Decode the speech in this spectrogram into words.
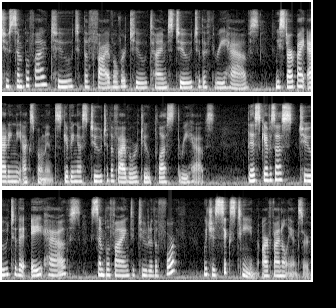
To simplify 2 to the 5 over 2 times 2 to the 3 halves, we start by adding the exponents, giving us 2 to the 5 over 2 plus 3 halves. This gives us 2 to the 8 halves, simplifying to 2 to the 4th, which is 16, our final answer.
